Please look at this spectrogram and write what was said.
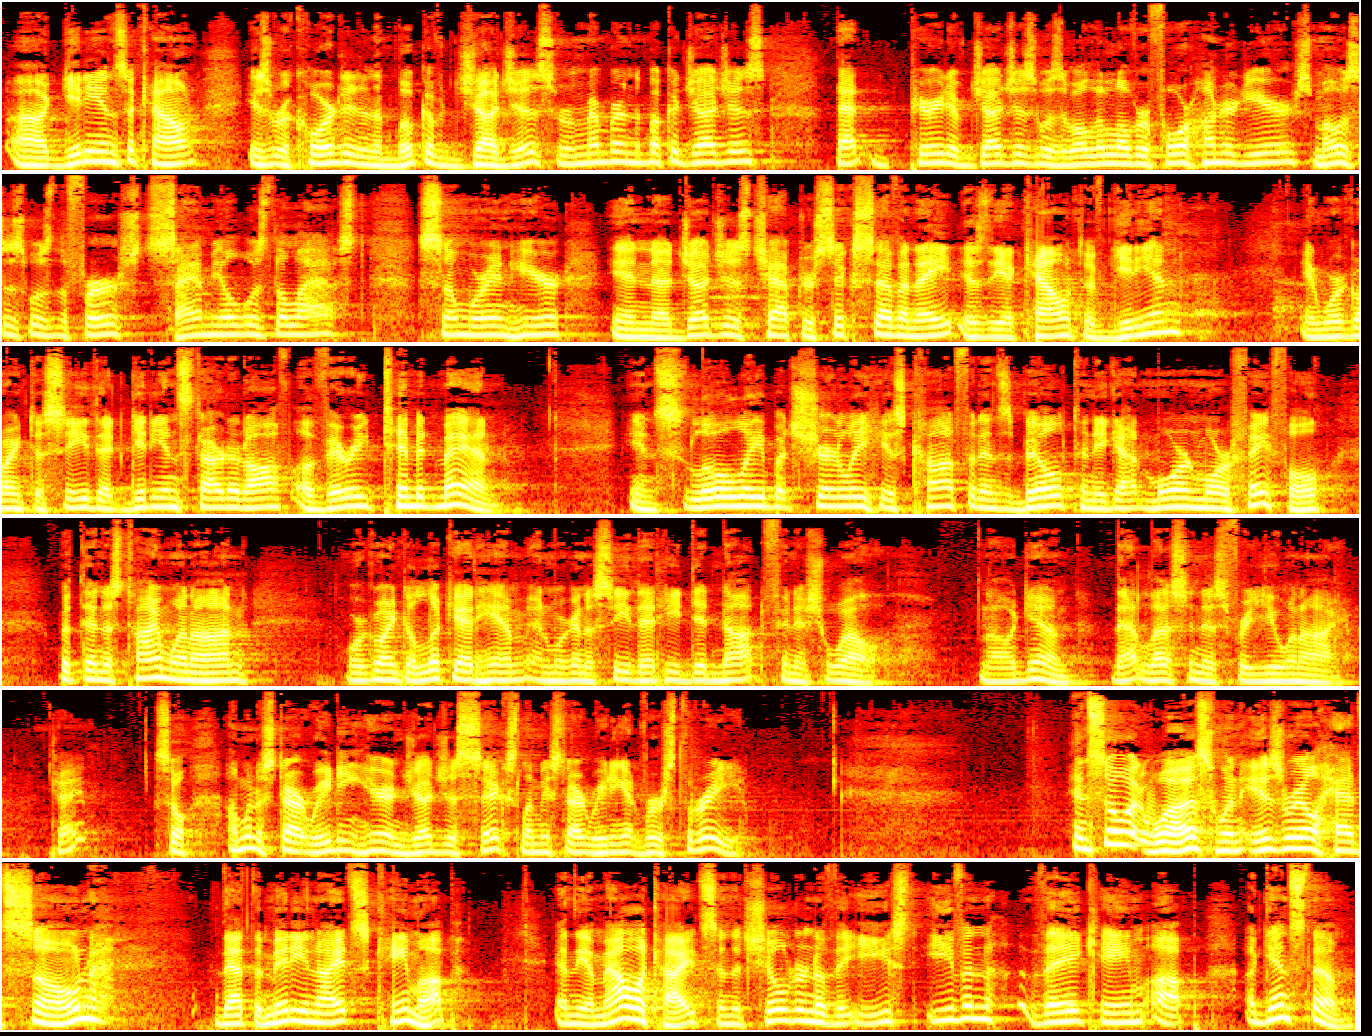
Uh, Gideon's account is recorded in the book of Judges. Remember in the book of Judges, that period of Judges was a little over 400 years. Moses was the first, Samuel was the last. Somewhere in here in uh, Judges chapter 6, 7, 8 is the account of Gideon. And we're going to see that Gideon started off a very timid man. And slowly but surely, his confidence built and he got more and more faithful. But then, as time went on, we're going to look at him and we're going to see that he did not finish well. Now, again, that lesson is for you and I. Okay? So I'm going to start reading here in Judges 6. Let me start reading at verse 3. And so it was when Israel had sown that the Midianites came up and the Amalekites and the children of the east, even they came up against them.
